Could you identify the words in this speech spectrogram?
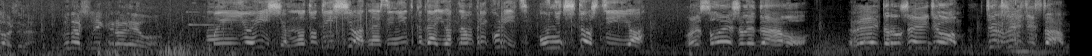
Уничтожена! Вы нашли королеву! Мы ее ищем, но тут еще одна зенитка дает нам прикурить. Уничтожьте ее! Вы слышали даму? Рейдер, уже идем! Держитесь там!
